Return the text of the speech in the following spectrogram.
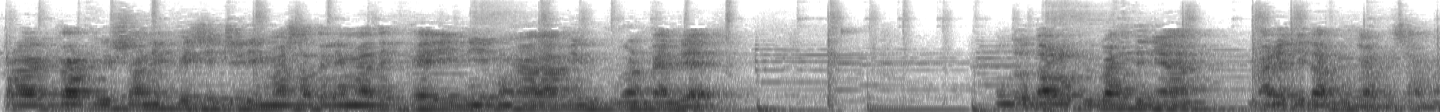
proyektor ViewSonic VGD 5153 ini mengalami hubungan pendek? Untuk tahu lebih pastinya, mari kita buka bersama.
